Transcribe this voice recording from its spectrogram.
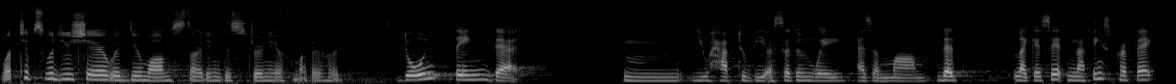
What tips would you share with new moms starting this journey of motherhood? don't think that mm, you have to be a certain way as a mom. That, like I said, nothing's perfect.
